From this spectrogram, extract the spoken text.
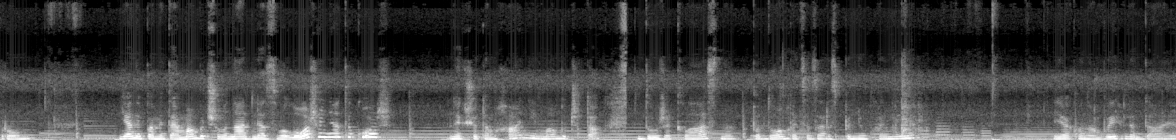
from. Я не пам'ятаю, мабуть, що вона для зволоження також. Ну, якщо там хані, мабуть, що так. Дуже класно, подобається. Зараз понюхаємо її. Як вона виглядає.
